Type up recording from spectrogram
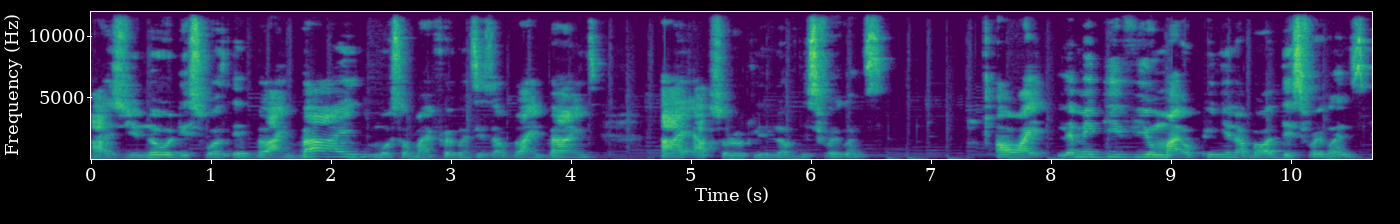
as you know, this was a blind buy. Most of my fragrances are blind buys. I absolutely love this fragrance. Alright, let me give you my opinion about this fragrance.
